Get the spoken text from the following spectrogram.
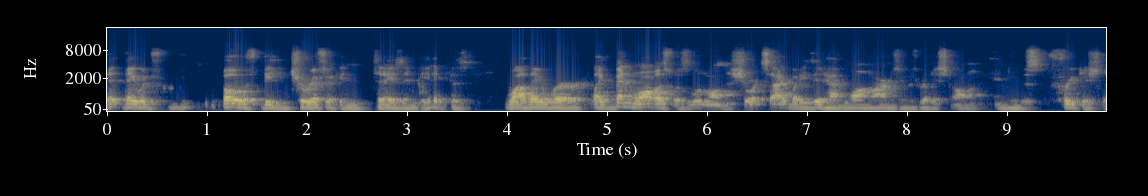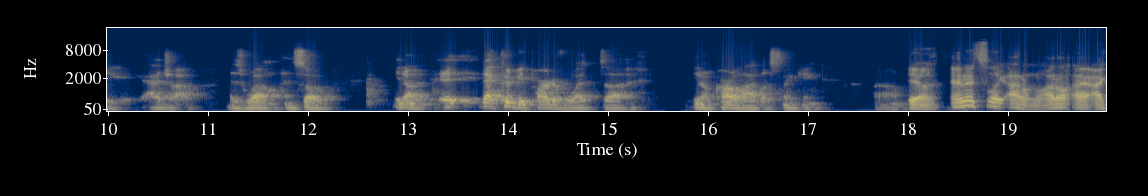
they, they would both be terrific in today's NBA because while they were like Ben Wallace was a little on the short side, but he did have long arms. He was really strong and he was freakishly agile as well. And so, you know, it, that could be part of what uh, you know Carlisle is thinking. Um, yeah, and it's like I don't know. I don't. I I,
